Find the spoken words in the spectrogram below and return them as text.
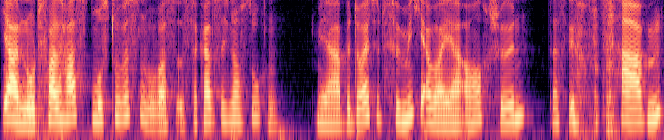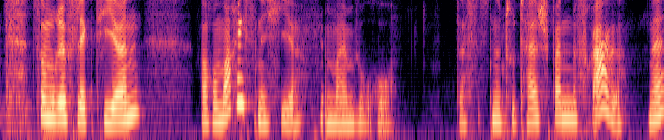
ja, einen Notfall hast, musst du wissen, wo was ist. Da kannst du dich noch suchen. Ja, bedeutet für mich aber ja auch schön das wir uns haben zum Reflektieren. Warum mache ich es nicht hier in meinem Büro? Das ist eine total spannende Frage. Ne?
